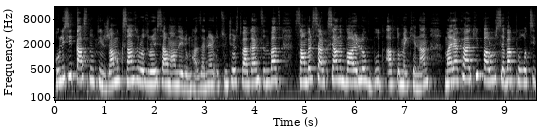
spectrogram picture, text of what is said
Հուլիսի 18-ին ժամը 20:00-ի սահմաններում 1984 թվականին ծնված Սամվել Սարգսյանը վարելով բուտ ավտոմեքենան Մայրաքաղաքի Պարուր Սեբակ փողոցի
